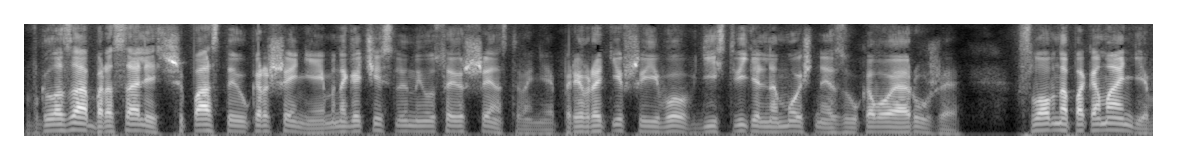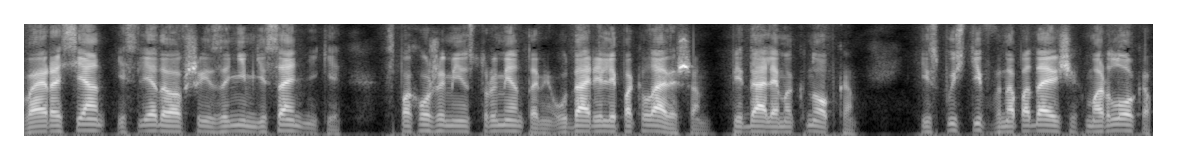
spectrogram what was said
В глаза бросались шипастые украшения и многочисленные усовершенствования, превратившие его в действительно мощное звуковое оружие. Словно по команде, Вайросян и следовавшие за ним десантники с похожими инструментами ударили по клавишам, педалям и кнопкам, и спустив в нападающих морлоков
